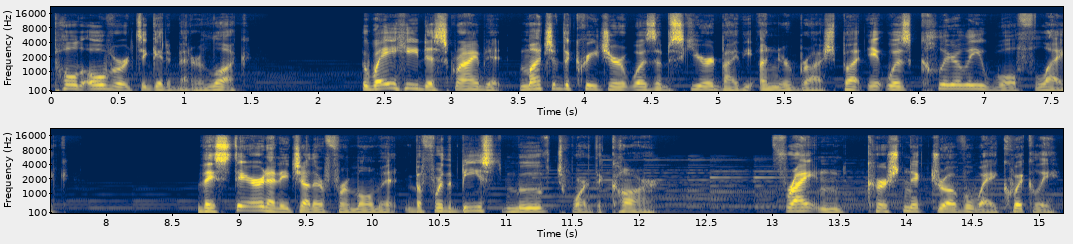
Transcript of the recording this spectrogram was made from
pulled over to get a better look. The way he described it, much of the creature was obscured by the underbrush, but it was clearly wolf like. They stared at each other for a moment before the beast moved toward the car. Frightened, Kershnick drove away quickly.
